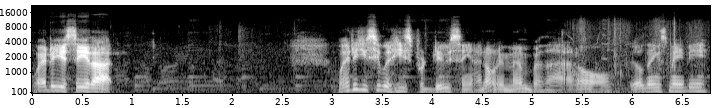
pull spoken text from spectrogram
Where do you see that? Where do you see what he's producing? I don't remember that at all. Buildings, maybe?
